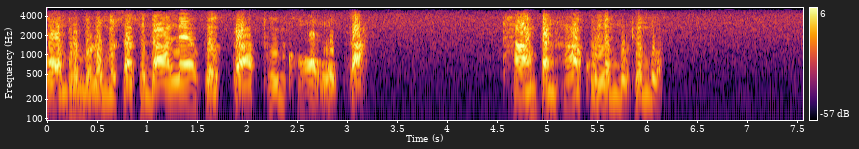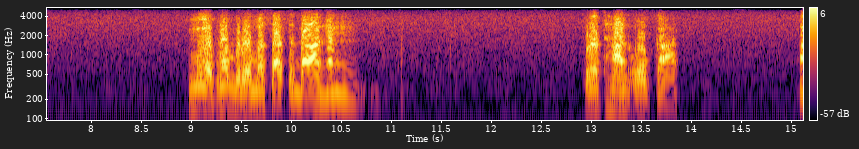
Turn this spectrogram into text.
ของพระบรมศาสดาแล้วก็กราบทูลขอโอกาส ถามปัญหาคุณละหมดละหมด เมื่อพระบรมศาสดานั้น ประทานโอกาส อ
